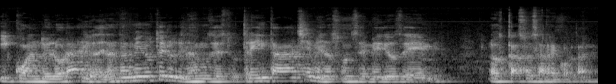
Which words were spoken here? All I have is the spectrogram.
Y cuando el horario adelanta al minutero utilizamos esto. 30h menos 11 medios de m. Los casos a recordar.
